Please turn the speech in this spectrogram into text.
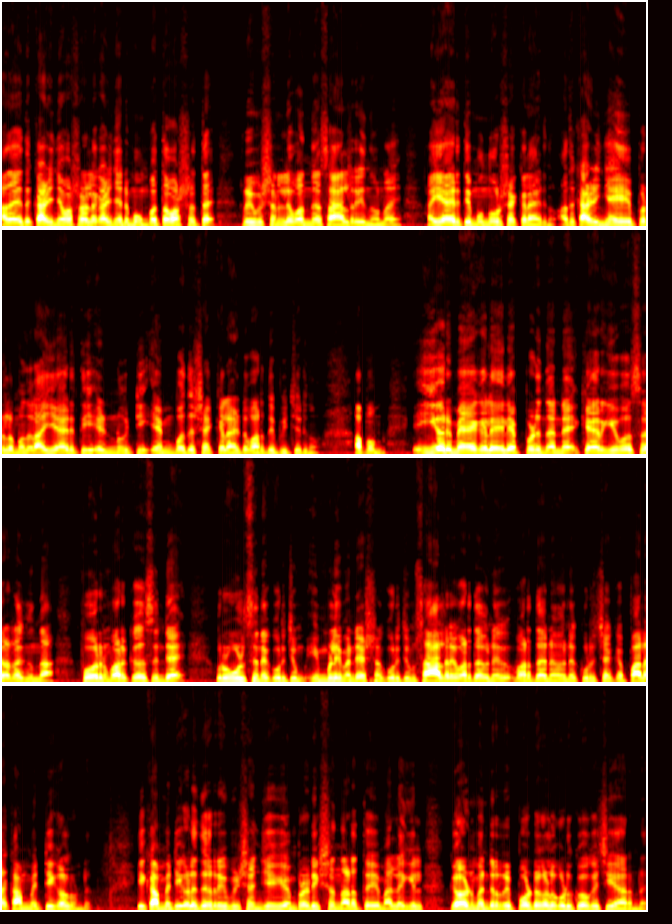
അതായത് കഴിഞ്ഞ വർഷമല്ല കഴിഞ്ഞതിന്റെ മുമ്പത്തെ വർഷത്തെ റിവിഷനിൽ വന്ന സാലറി എന്ന് പറഞ്ഞാൽ അയ്യായിരത്തി മുന്നൂറ് ഷെക്കലായിരുന്നു അത് കഴിഞ്ഞ ഏപ്രിൽ മുതൽ അയ്യായിരത്തി എണ്ണൂറ്റി എൺപത് ഷെക്കലായിട്ട് വർദ്ധിപ്പിച്ചിരുന്നു. അപ്പം ഈ ഒരു മേഖലയിൽ എപ്പോഴും തന്നെ കെയർ ഗീവേഴ്സ് അടങ്ങുന്ന ഫോറിൻ വർക്കേഴ്സിന്റെ റൂൾസിനെ കുറിച്ചും ഇംപ്ലിമെന്റേഷനെ കുറിച്ചും സാലറി വർധവിനെ വർധനവിനെ കുറിച്ചൊക്കെ പല കമ്മിറ്റികളുണ്ട്. ഈ കമ്മിറ്റികൾ ഇത് റിവിഷൻ ചെയ്യുകയും പ്രഡിക്ഷൻ നടത്തുകയും അല്ലെങ്കിൽ ഗവൺമെന്റ് റിപ്പോർട്ടുകൾ കൊടുക്കുകയൊക്കെ ചെയ്യാറുണ്ട്.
